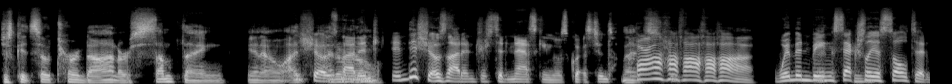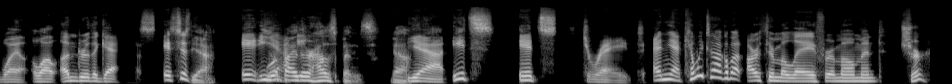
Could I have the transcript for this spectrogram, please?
just get so turned on or something, you know, I, This show's I not in, this show's not interested in asking those questions. Nice. Ha ha ha ha ha. Women being sexually assaulted while while under the gas. It's just yeah. it, Or yeah, by it- their husbands. Yeah. yeah. It's it's strange. And yeah, can we talk about Arthur Malet for a moment? Sure.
